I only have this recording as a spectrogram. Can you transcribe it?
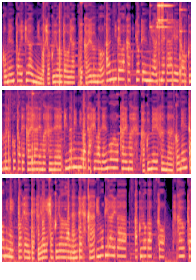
コメント1案2の食料どうやって帰るの？案2では各拠点にあるネザーゲートをくぐることで帰られますね。ちなみに私は年号を変えます。革命すな。コメントにミッド戦で強い食料は何ですか？イモビライザー、アクロバット、スカウト、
